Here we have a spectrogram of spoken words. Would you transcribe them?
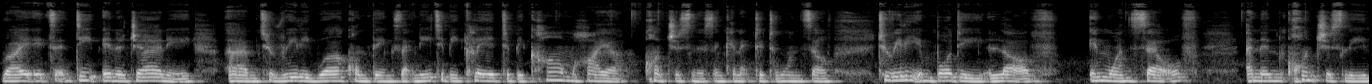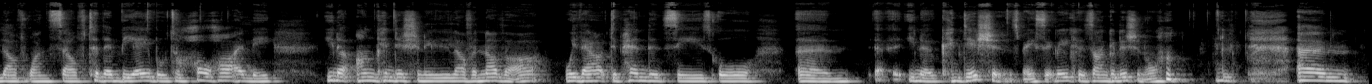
right? It's a deep inner journey um, to really work on things that need to be cleared to become higher consciousness and connected to oneself, to really embody love in oneself and then consciously love oneself to then be able to wholeheartedly, you know, unconditionally love another without dependencies or um, you know conditions basically because unconditional. Um,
